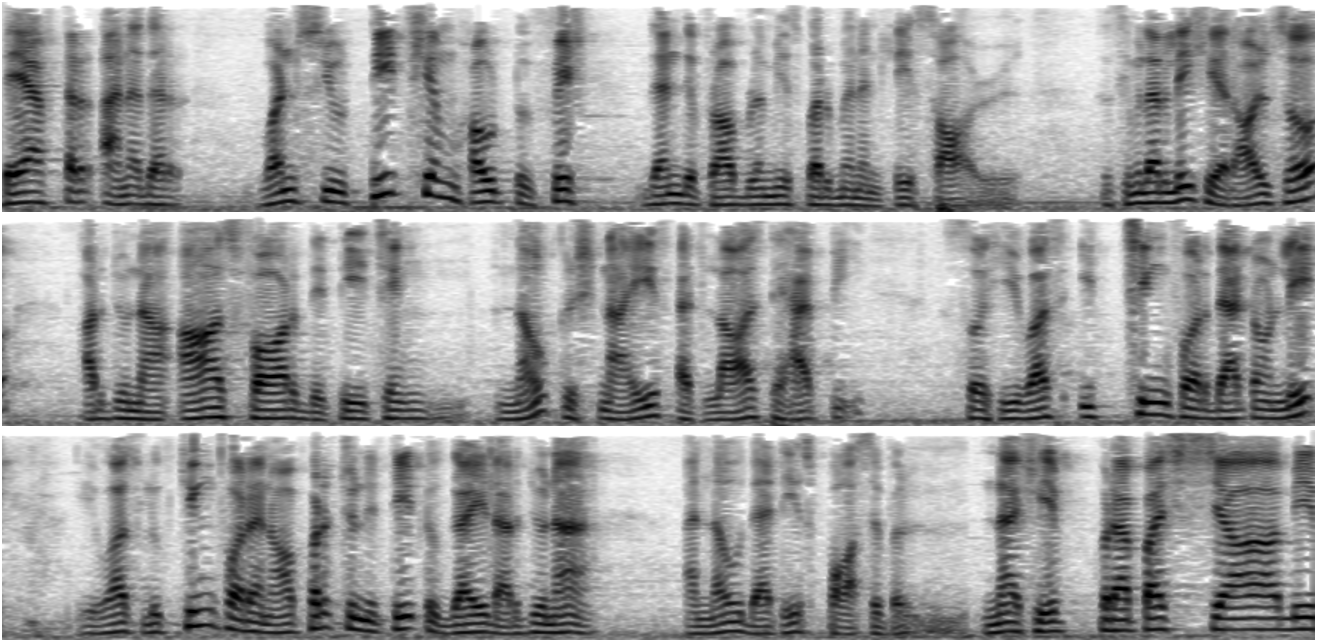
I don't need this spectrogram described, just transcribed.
day after another. Once you teach him how to fish, then the problem is permanently solved. So similarly, here also, Arjuna asked for the teaching. Now Krishna is at last happy. So he was itching for that only. He was looking for an opportunity to guide Arjuna. And now that is possible. Nahi prapashyami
